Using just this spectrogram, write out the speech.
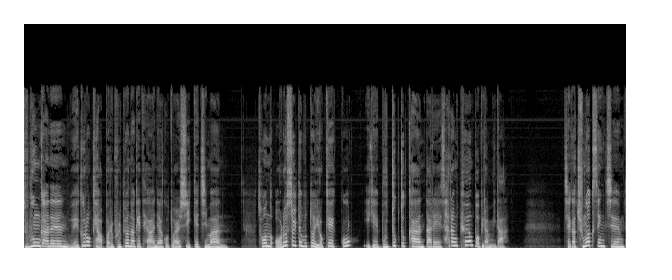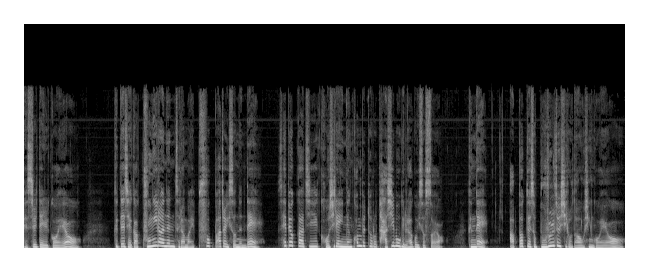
누군가는 왜 그렇게 아빠를 불편하게 대하냐고도 할 수 있겠지만 전 어렸을 때부터 이렇게 했고 이게 무뚝뚝한 딸의 사랑 표현법이랍니다. 제가 중학생쯤 됐을 때일 거예요. 그때 제가 궁이라는 드라마에 푹 빠져 있었는데 새벽까지 거실에 있는 컴퓨터로 다시 보기를 하고 있었어요. 근데 아빠께서 물을 드시러 나오신 거예요.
